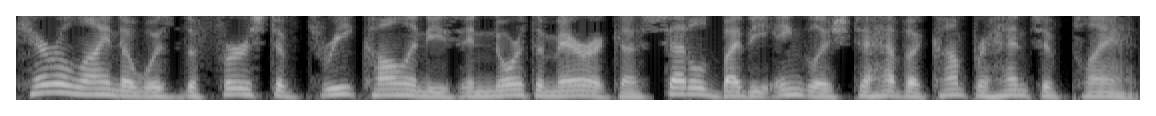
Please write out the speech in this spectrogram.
Carolina was the first of three colonies in North America settled by the English to have a comprehensive plan.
